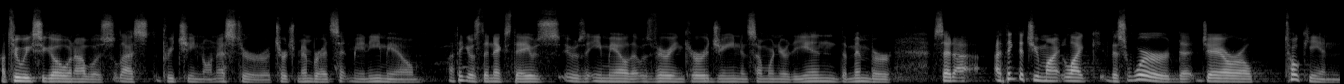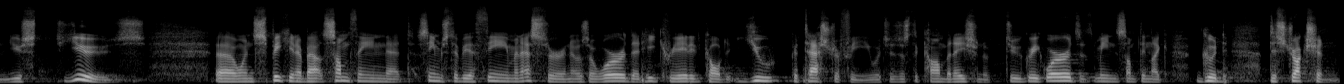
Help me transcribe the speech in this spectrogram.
Now, two weeks ago, when I was last preaching on Esther, a church member had sent me an email I think it was the next day. It was, it was an email that was very encouraging, and somewhere near the end, the member said, I, I think that you might like this word that J.R.R. Tolkien used to use. uh, when speaking about something that seems to be a theme in Esther, and it was a word that he created called eucatastrophe, which is just a combination of two Greek words. It means something like good destruction.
